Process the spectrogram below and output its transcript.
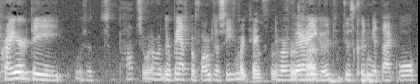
prior to, was it St. Pat's or whatever, their best performance this season. Big time for They were very good, just couldn't get that goal.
